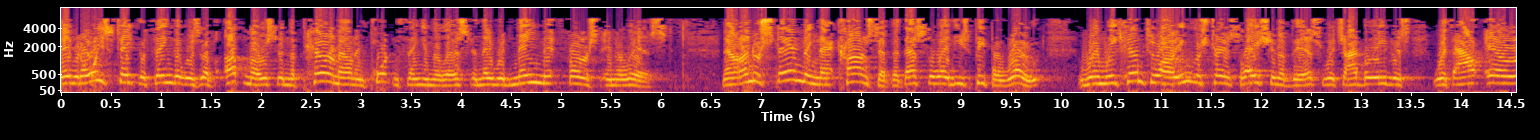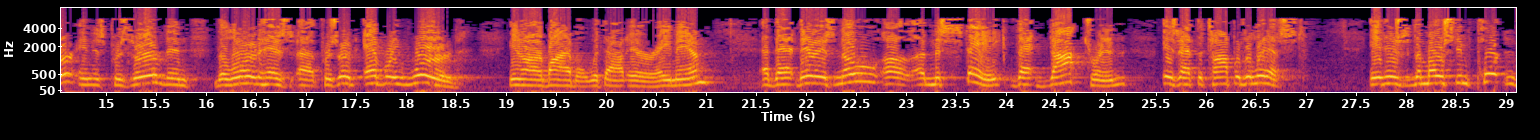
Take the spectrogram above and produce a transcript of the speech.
they would always take the thing that was of utmost and the paramount important thing in the list and they would name it first in the list. Now, understanding that concept, that that's the way these people wrote, when we come to our English translation of this, which I believe is without error and is preserved, and the Lord has uh, preserved every word in our Bible without error. Amen? Uh, that there is no uh, mistake that doctrine is at the top of the list. It is the most important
